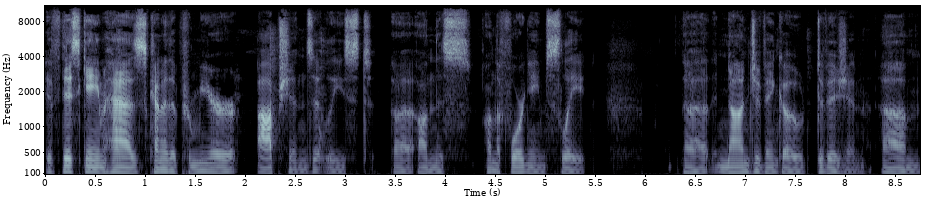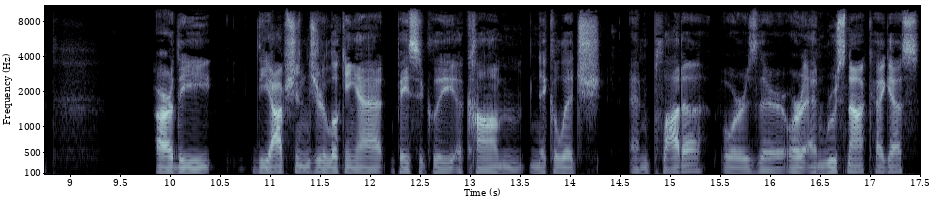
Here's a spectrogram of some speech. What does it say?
if this game has kind of the premier options at least uh, on this on the four game slate, uh, non Giovinco division, um, are the the options you're looking at basically Accam, Nikolic, and Plata, or is there or and Rusnak, I guess.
